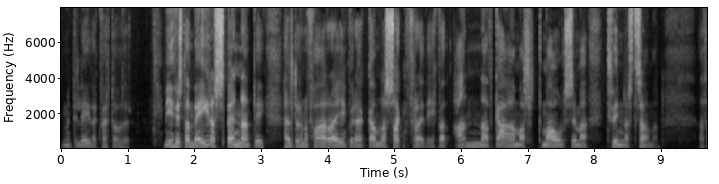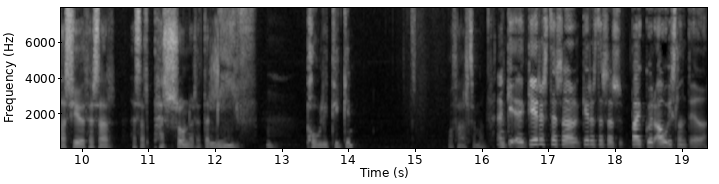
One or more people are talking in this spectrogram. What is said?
myndi leiða hvert af öður. Mér finnst það meira spennandi heldur en að fara í einhverja gamla sagnfræði, eitthvað annað gamalt mál sem að tvinnast saman. Að það séu þessar, þessar personur, þetta líf, mm. pólitíkinn og það allt saman. En gerist þessar, gerist þessar bækur á Íslandi eða?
